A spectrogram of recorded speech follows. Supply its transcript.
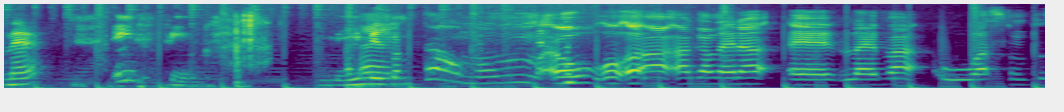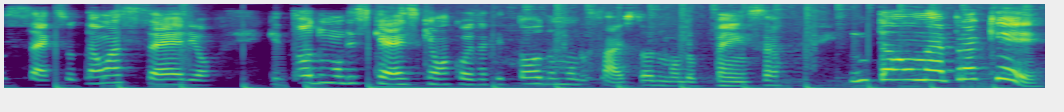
né? Enfim. É, então, não, a, a galera é, leva o assunto sexo tão a sério que todo mundo esquece que é uma coisa que todo mundo faz, todo mundo pensa. Então, né, pra quê?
